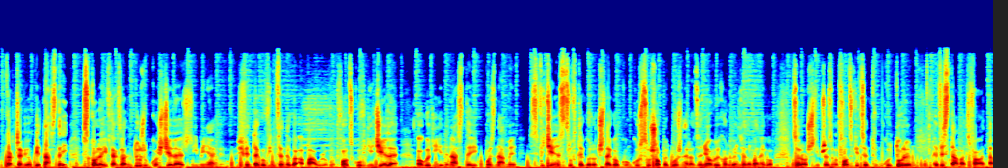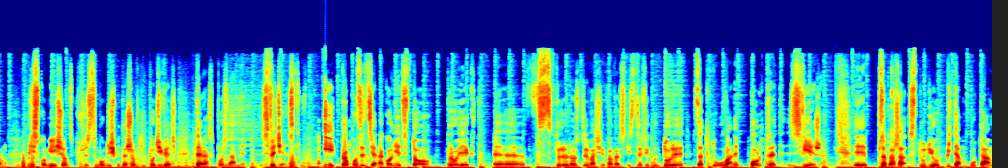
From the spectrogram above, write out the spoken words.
w Karczewie o 15. Z kolei w tak zwanym dużym kościele imienia świętego Wincentego a Paulo w Otwocku w niedzielę o godzinie 11 poznamy zwycięzców tegorocznego konkursu Szopek Bożonarodzeniowych organizowanego corocznie przez Otwockie Centrum Kultury. Wystawa trwała tam blisko miesiąc, wszyscy mogliśmy te szopki podziwiać. Teraz poznamy zwycięzców. I propozycja na koniec to projekt, e, który rozgrywa się w Wawerskiej Strefie Kultury, zatytułowany Portret Zwierza. E, zaprasza studio Bitam Butam.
